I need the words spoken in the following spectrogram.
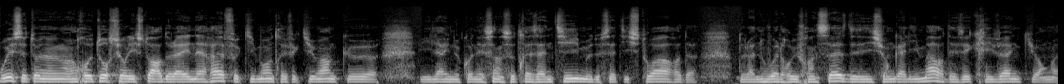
Oui, c'est un, retour sur l'histoire de la NRF qui montre effectivement qu'il euh, a une connaissance très intime de cette histoire de, la Nouvelle Rue française, des éditions Gallimard, des écrivains qui ont euh,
